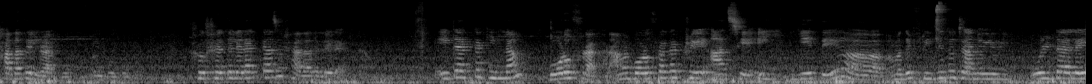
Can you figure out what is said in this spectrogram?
সাদা তেল রাখব ওই বোতলে। সর্ষে তেলের একটা আছে, সাদা তেলের একটা। এইটা একটা কিনলাম, বরফ রাখার। আমার বরফ রাখার ট্রে আছে এই ইয়েতে আমাদের ফ্রিজে তো জানোই ওই ওল্টালে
